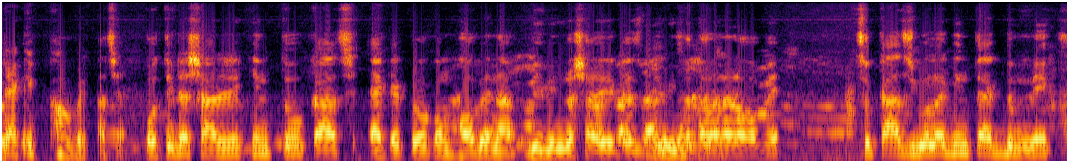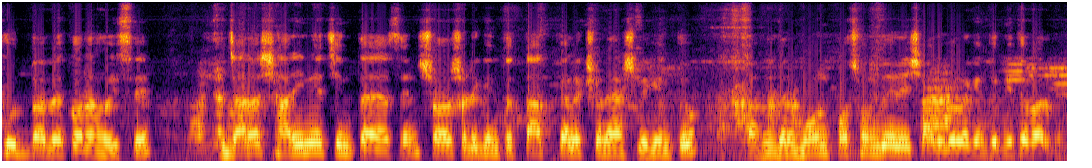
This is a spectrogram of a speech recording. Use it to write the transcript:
এক এক এক হবে। আচ্ছা প্রতিটা শাড়ির কিন্তু কাজ এক এক রকম হবে না। বিভিন্ন শাড়ির কাজ বিভিন্ন ধরনের হবে। তো কাজগুলো কিন্তু একদম নিখুঁত ভাবে করা হয়েছে। যারা শাড়ি নিয়ে চিন্তায় আছেন সরাসরি কিন্তু তাঁত কালেকশনে আসলে কিন্তু আপনাদের মন পছন্দের এই শাড়িগুলো কিন্তু নিতে পারবেন।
